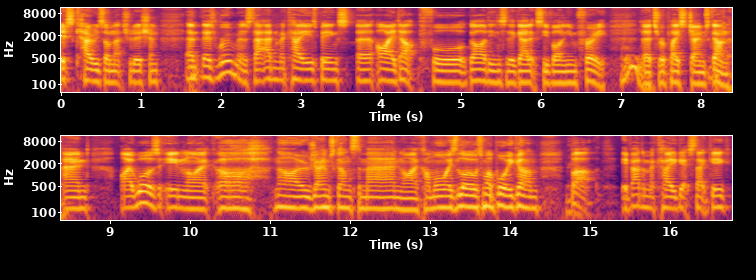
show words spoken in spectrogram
This carries on that tradition. Um, there's rumours that Adam McKay is being uh, eyed up for Guardians of the Galaxy Volume Three uh, to replace James Gunn, and I was in like, oh no, James Gunn's the man. Like I'm always loyal to my boy Gunn, but if Adam McKay gets that gig,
